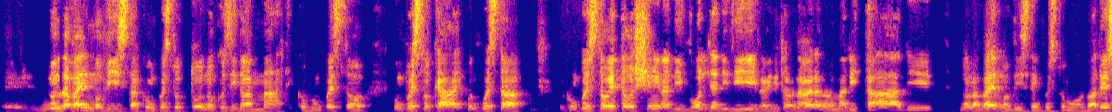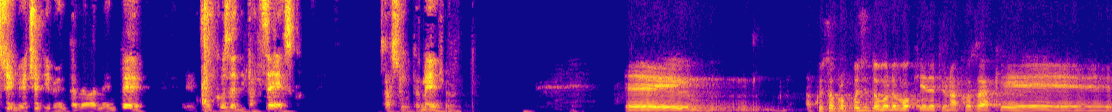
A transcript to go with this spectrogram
eh, non l'avremmo vista con questo tono così drammatico, con questo, con questo, con questa, con questo retroscena di voglia di vivere, di tornare alla normalità, di... non l'avremmo vista in questo modo. Adesso invece diventa veramente eh, qualcosa di pazzesco, assolutamente. Certo. Eh, a questo proposito volevo chiederti una cosa che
